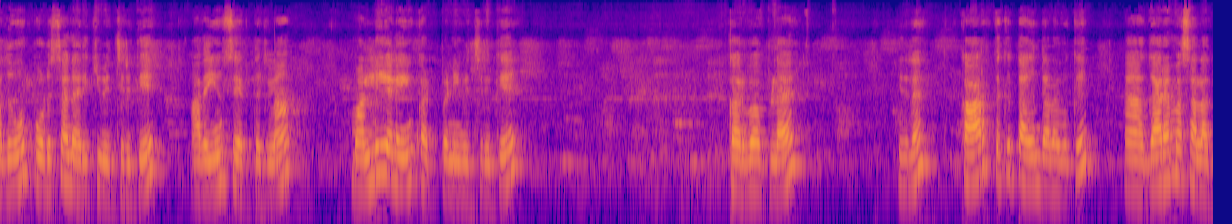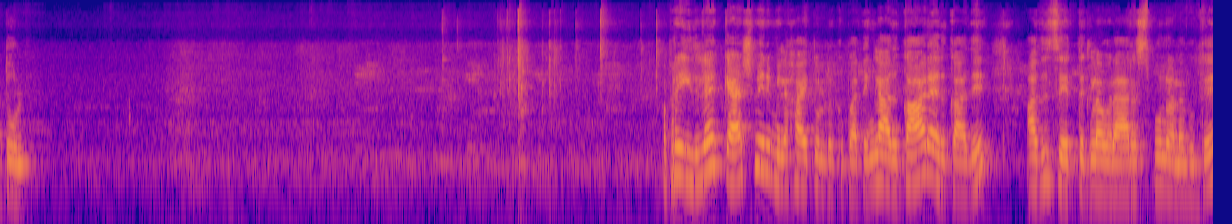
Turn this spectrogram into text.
அதுவும் பொடுசாக நறுக்கி வச்சுருக்கு. அதையும் சேர்த்துக்கலாம். மல்லி இலையும் கட் பண்ணி வச்சுருக்கு. கருவேப்பிலை இதில் காரத்துக்கு தகுந்த அளவுக்கு கரம் மசாலா தூள். அப்புறம் இதில் காஷ்மீரி மிளகாய் தூள் இருக்குது பார்த்தீங்களா அது காரம் இருக்காது. அது சேர்த்துக்கலாம் ஒரு அரை ஸ்பூன் அளவுக்கு.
